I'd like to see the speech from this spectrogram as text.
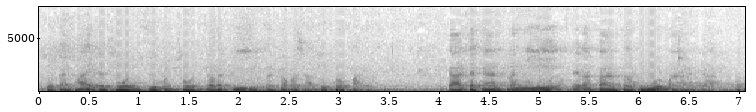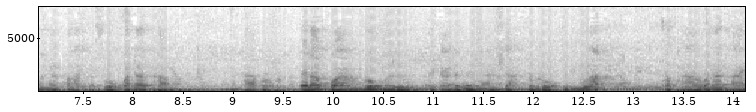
เครือข่ายภาคเอกชนสื่อมวลชน เจ้าหน้าที่และก็ประชาชนทั่วไป การจัดงานครั้งนี้ได้รับการสนับสนุนมาจากสำนักงานปลัดกระทรวงวัฒนธรรมนะครับ ได้รับความร่วมมือในการดำเนินงานจากชมรมสิงห์บุรักษ์สภาวัฒนธรรม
